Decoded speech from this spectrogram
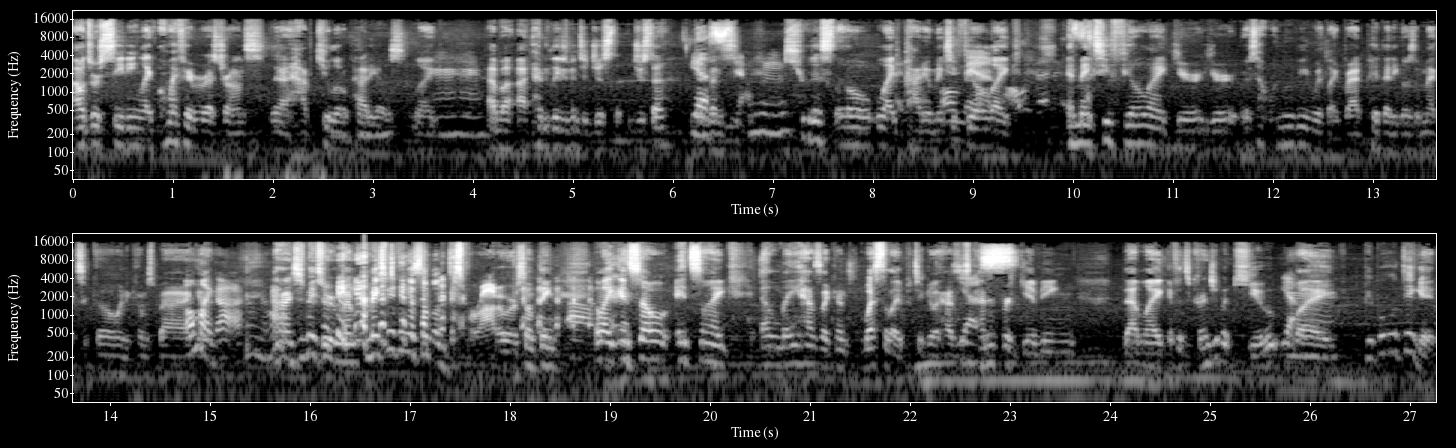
outdoor seating, like all my favorite restaurants that have cute little patios. Like, Mhm. have, a, have you ladies been to Gjusta? Gjusta? yes. Venice? Yeah. Mhm. Cutest little like patio makes Oh, you feel man. like All of Venice. it makes you feel like you're you're. There's that one movie with like Brad Pitt that he goes to Mexico and he comes back. Oh my and, god. And it just makes me remember. It makes me think of something like Desperado or something. Um, Like and so it's like LA has like West LA in particular has this kind of forgiving that like if it's cringy but cute, Yeah. like people will dig it.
